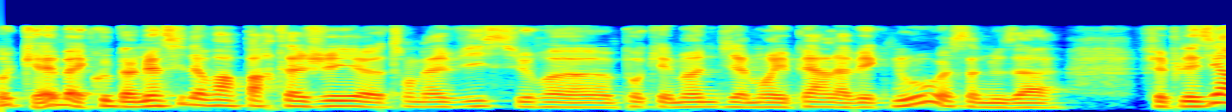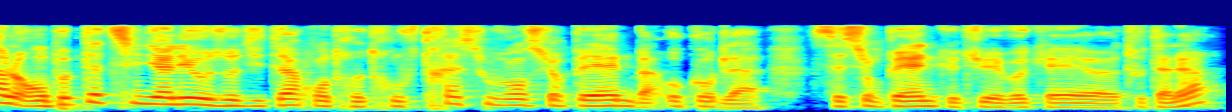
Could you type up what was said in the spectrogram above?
Ok, bah écoute, bah merci d'avoir partagé euh, ton avis sur euh, Pokémon Diamant et Perle avec nous. Ça nous a fait plaisir. Alors, on peut peut-être signaler aux auditeurs qu'on te retrouve très souvent sur PN bah, au cours de la session PN que tu évoquais euh, tout à l'heure.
